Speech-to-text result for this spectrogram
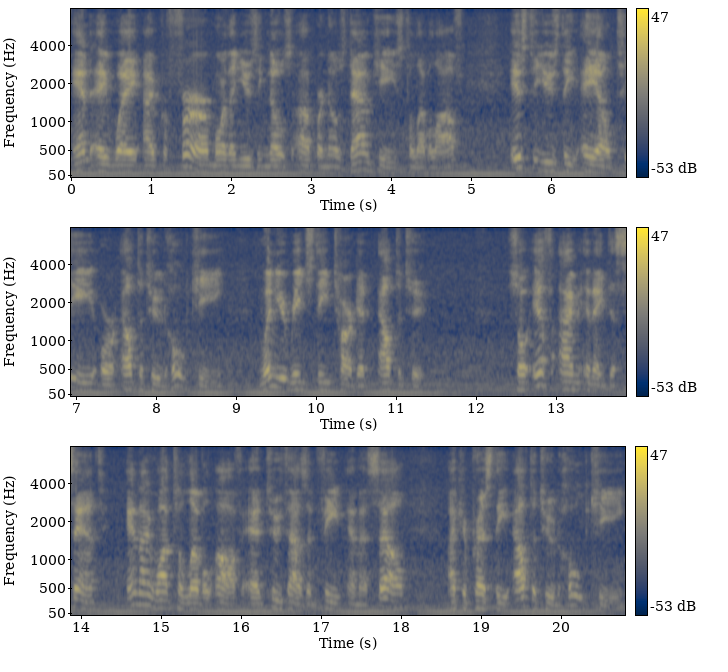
and a way I prefer more than using nose up or nose down keys to level off, is to use the ALT or altitude hold key when you reach the target altitude. So if I'm in a descent and I want to level off at 2,000 feet MSL, I can press the altitude hold key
